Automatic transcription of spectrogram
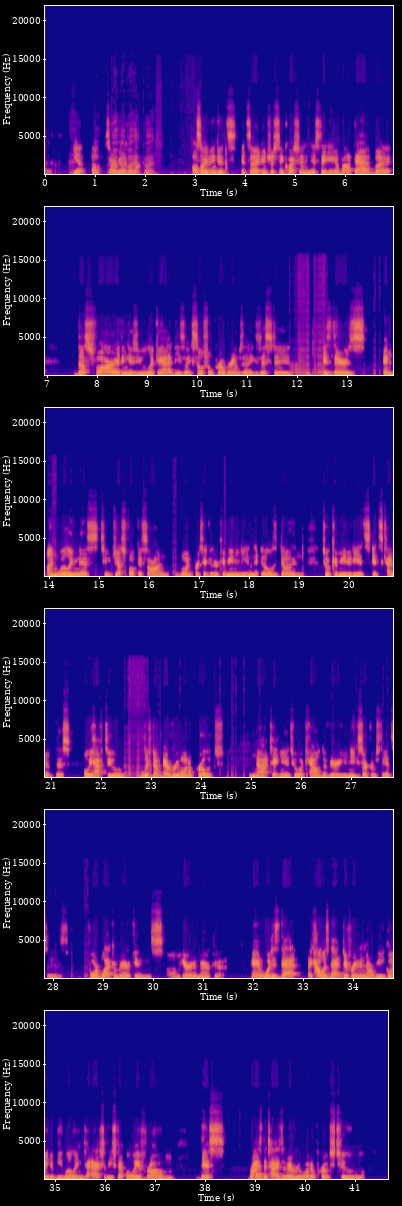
Yeah. Oh, sorry. Go, Go, go ahead. Go ahead. Also, I think it's it's an interesting question is thinking about that, but thus far, I think as you look at these like social programs that existed, is there's an unwillingness to just focus on one particular community and the ills done to a community. It's it's kind of this well, we have to lift up everyone approach, not taking into account the very unique circumstances for Black Americans um, here in America. And what is that like? How is that different? And are we going to be willing to actually step away from this rise the tides of everyone approach to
